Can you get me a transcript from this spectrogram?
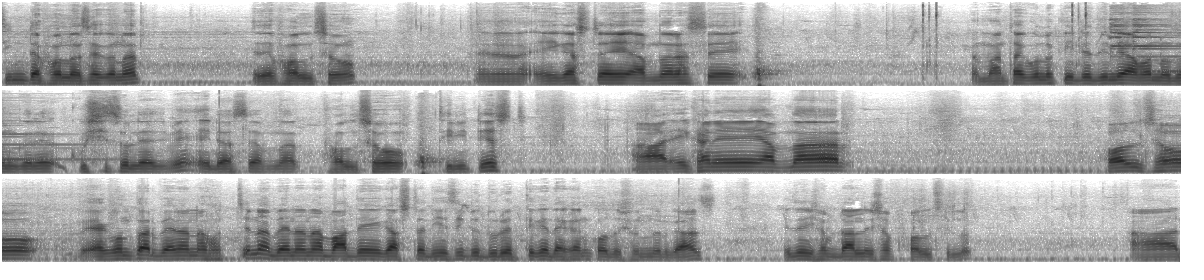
তিনটা ফল আছে এখন আর ফল সহ। এই গাছটায় আপনার হচ্ছে মাথাগুলো কেটে দিলে আবার নতুন করে কুশি চলে আসবে, এটা হচ্ছে আপনার ফল সহ থ্রি টেস্ট আর এখানে আপনার ফল সহ এখন তো আর ব্যানানা হচ্ছে না। ব্যানানা বাদে গাছটা দিয়েছি, একটু দূরের থেকে দেখান কত সুন্দর গাছ। এই যে এইসব ডালে সব ফল ছিল। আর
